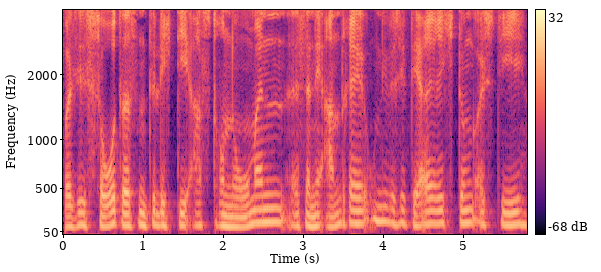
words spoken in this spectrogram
Aber es ist so, dass natürlich die Astronomen, es ist eine andere universitäre Richtung als die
